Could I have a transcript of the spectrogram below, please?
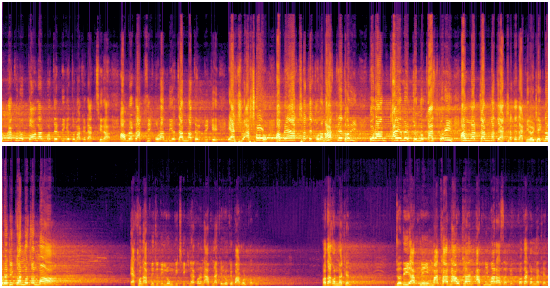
আমরা কোনো দল আর মতের দিকে তোমাকে ডাকছি না। আমরা ডাকছি কোরআন দিয়ে জান্নাতের দিকে। আসো, আমরা একসাথে কোরআন আঁকড়ে ধরি, কোরআন কায়েমের জন্য কাজ করি, আল্লাহর জান্নাতে একসাথে দাখিল হই। ঠিক না বেঠিক কান মুসলমান? এখন আপনি যদি লুঙ্গি ঠিক না করেন, আপনাকে লোকে পাগল পাবে কথা কন না কেন? যদি আপনি মাথা না উঠান, আপনি মারা যাবেন। কথা কন না কেন?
